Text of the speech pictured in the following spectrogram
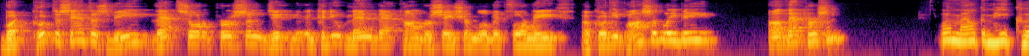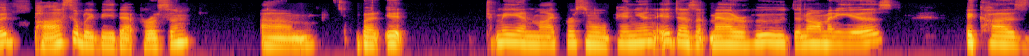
But could DeSantis be that sort of person? Could you mend that conversation a little bit for me? Uh, could he possibly be uh, that person? Well, Malcolm, he could possibly be that person. Um, but it, to me, in my personal opinion, it doesn't matter who the nominee is because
